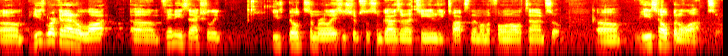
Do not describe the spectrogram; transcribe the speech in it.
Um, he's working at a lot. Um, Vinny's actually he's built some relationships with some guys on our teams. He talks to them on the phone all the time, so um, he's helping a lot. So,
